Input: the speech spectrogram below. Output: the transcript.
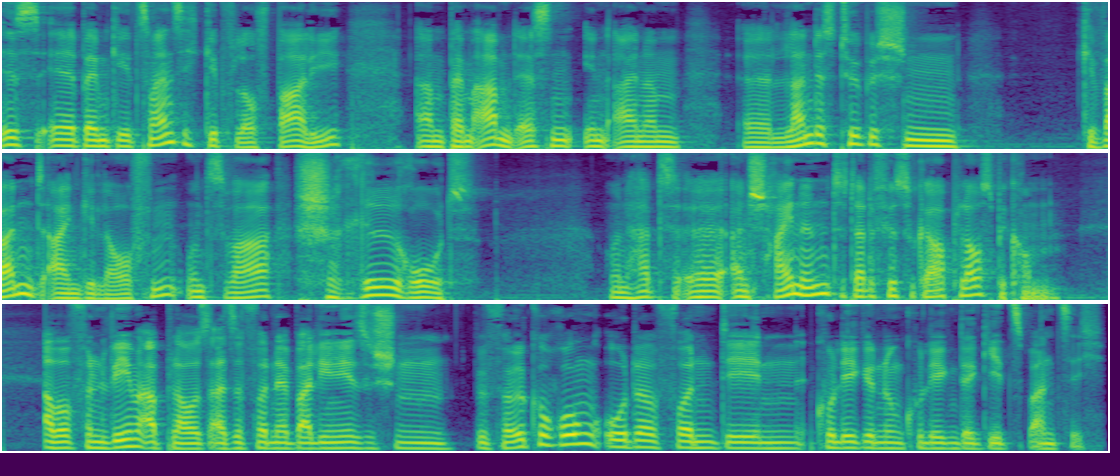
ist äh, beim G20-Gipfel auf Bali ähm, beim Abendessen in einem äh, landestypischen Gewand eingelaufen und zwar schrillrot und hat äh, anscheinend dafür sogar Applaus bekommen. Aber von wem Applaus? Also von der balinesischen Bevölkerung oder von den Kolleginnen und Kollegen der G20?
